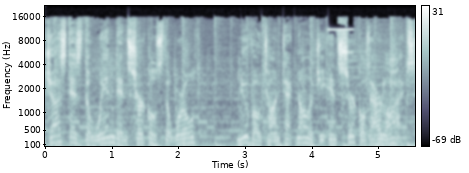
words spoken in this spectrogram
Just as the wind encircles the world, Nuvoton technology encircles our lives.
